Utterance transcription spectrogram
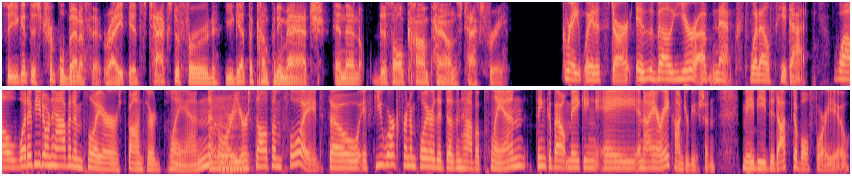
So you get this triple benefit, right? It's tax deferred, you get the company match, and then this all compounds tax free. Great way to start. Isabel, you're up next. What else you got? Well, what if you don't have an employer sponsored plan mm. or you're self employed? So, if you work for an employer that doesn't have a plan, think about making a, an IRA contribution, maybe deductible for you.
